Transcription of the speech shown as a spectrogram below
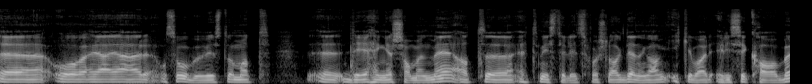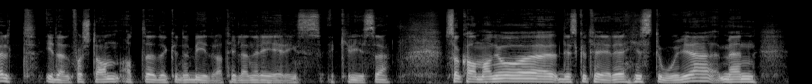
Og jeg er også overbevist om at Eh, det henger sammen med at eh, et mistillitsforslag denne gang ikke var risikabelt, i den forstand at eh, det kunne bidra til en regjeringskrise. Så kan man jo diskutere historie, men Eh,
